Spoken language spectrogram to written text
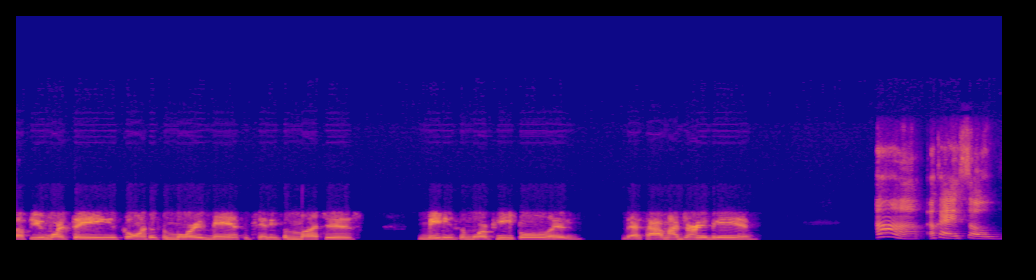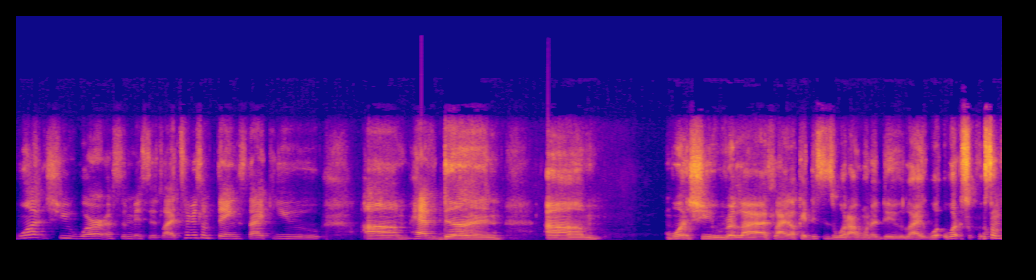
a few more things, going to some more events, attending some munches, meeting some more people, and that's how my journey began. Ah, okay. So once you were a submissive, like tell me some things like you um have done um once you realize like okay, this is what I want to do. Like what what's, what's some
